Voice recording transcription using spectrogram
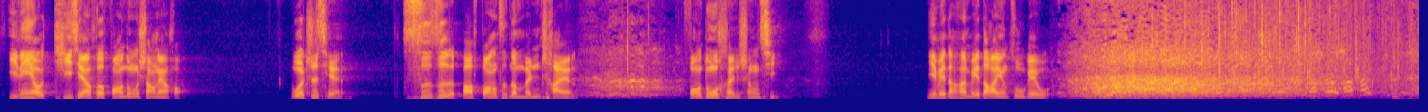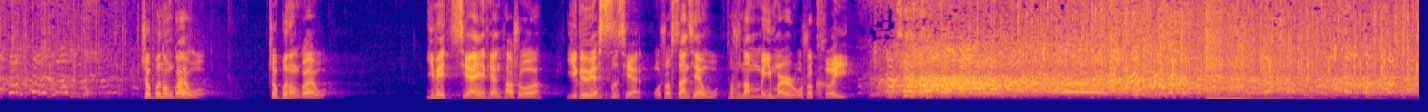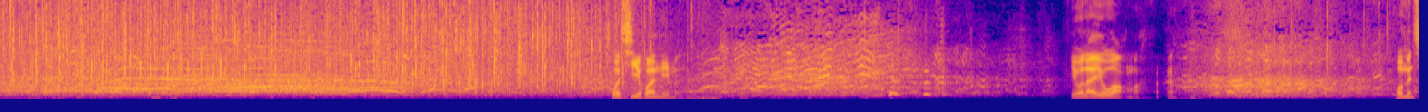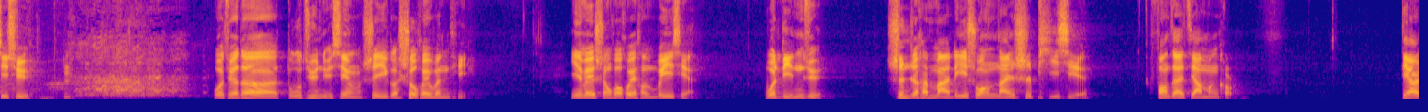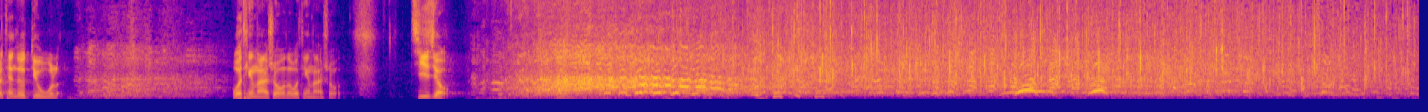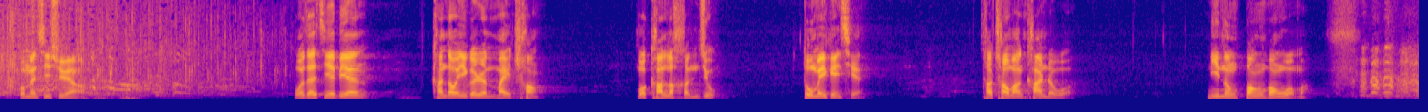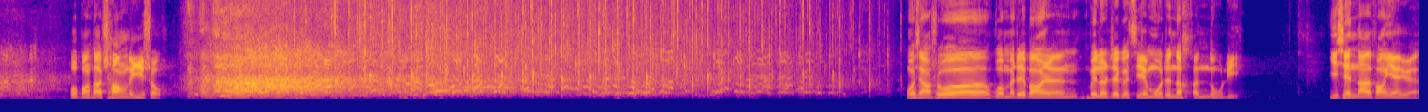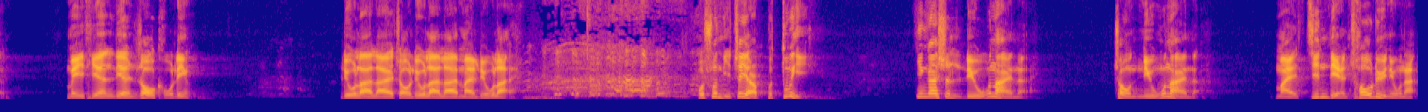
一定要提前和房东商量好。我之前私自把房子的门拆了，房东很生气，因为他还没答应租给我。这不能怪我，这不能怪我，因为前一天他说一个月四千，我说三千五，他说那没门我说可以。我喜欢你们，有来有往嘛。我们继续。嗯，我觉得独居女性是一个社会问题，因为生活会很危险。我邻居甚至还买了一双男士皮鞋，放在家门口，第二天就丢了。我挺难受的，我挺难受的。犄角。我们继续啊！我在街边看到一个人卖唱，我看了很久，都没给钱。他唱完看着我，你能帮帮我吗？我帮他唱了一首。我想说，我们这帮人为了这个节目真的很努力。一些南方演员每天练绕口令。刘奶奶找刘奶奶买牛奶。我说你这样不对，应该是刘奶奶找牛奶奶买经典超绿牛奶。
